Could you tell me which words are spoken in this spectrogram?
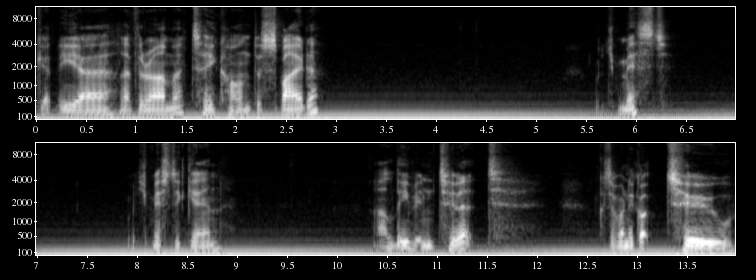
Get the uh, leather armor, take on the spider. Which missed which missed again. I'll leave him to it because I've only got two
